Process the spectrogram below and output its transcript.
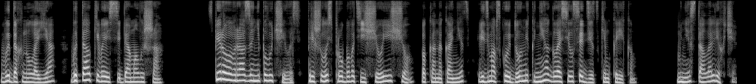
Выдохнула я, выталкивая из себя малыша. С первого раза не получилось. Пришлось пробовать еще и еще, пока, наконец, ведьмовской домик не огласился детским криком. Мне стало легче,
